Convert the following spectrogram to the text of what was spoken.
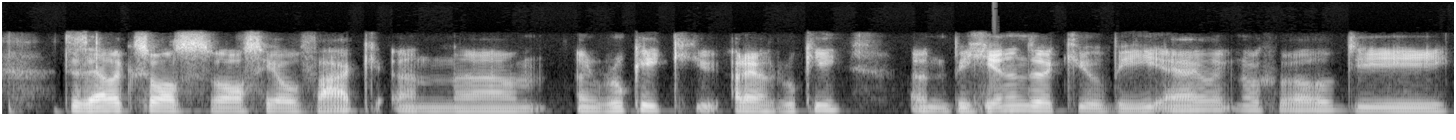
het is eigenlijk zoals, zoals heel vaak een, um, een rookie, uh, rookie, een beginnende QB eigenlijk nog wel, die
